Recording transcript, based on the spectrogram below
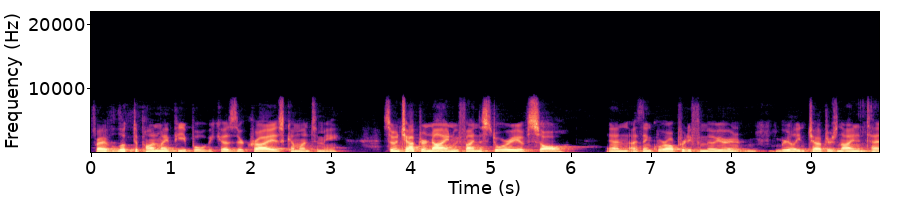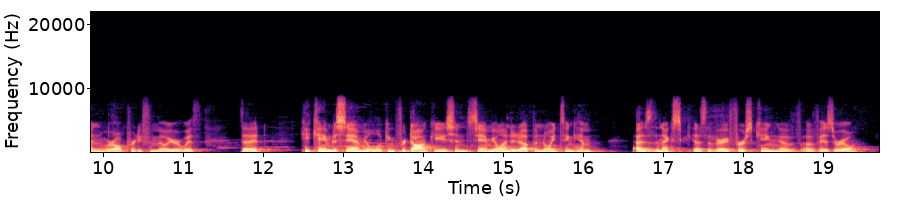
For I have looked upon my people, because their cry has come unto me. So in chapter 9, we find the story of Saul. And I think we're all pretty familiar, really, chapters 9 and 10, we're all pretty familiar with that he came to Samuel looking for donkeys, and Samuel ended up anointing him as the next, as the very first king of, of Israel.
